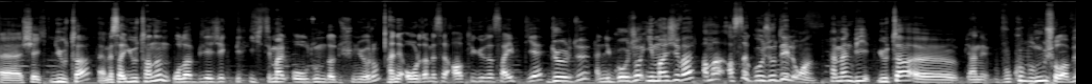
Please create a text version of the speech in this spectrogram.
Ee, şey Yuta. Ee, mesela Yuta'nın olabilecek bir ihtimal olduğunu da düşünüyorum. Hani orada mesela altı göze sahip diye gördü. Hani Gojo imajı var ama aslında Gojo değil o an. Hemen bir Yuta e, yani vuku bulmuş olabilir.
